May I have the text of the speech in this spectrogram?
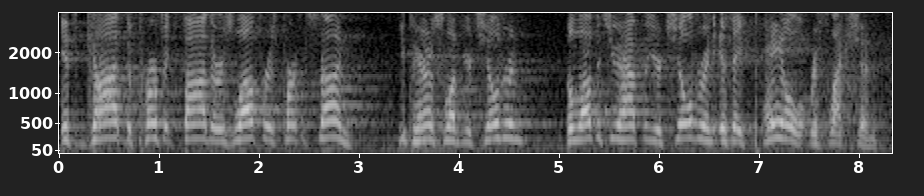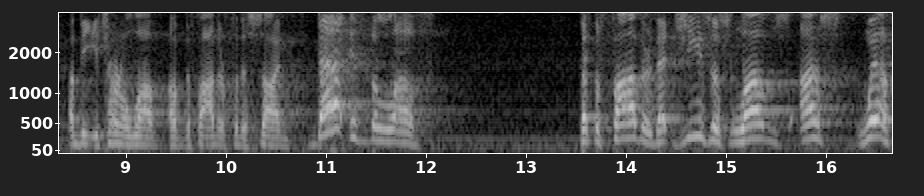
It's God, the perfect Father's love for his perfect Son. You parents love your children. The love that you have for your children is a pale reflection of the eternal love of the Father for the Son. That is the love that the Father, that Jesus loves us with.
